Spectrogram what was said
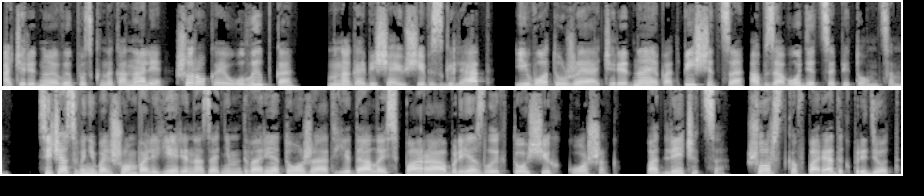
Очередной выпуск на канале, широкая улыбка, многообещающий взгляд, и вот уже очередная подписчица обзаводится питомцем. Сейчас в небольшом вольере на заднем дворе тоже отъедалась пара облезлых тощих кошек. Подлечится, шорстка в порядок придет,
